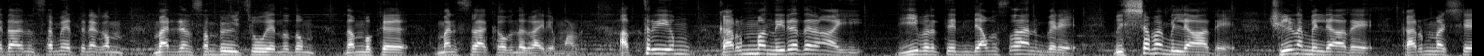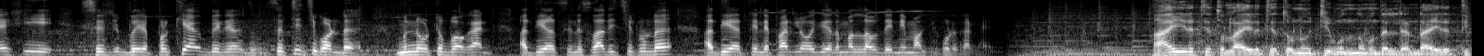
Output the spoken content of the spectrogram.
ഏതാനും സമയത്തിനകം മരണം സംഭവിച്ചു എന്നതും നമുക്ക് മനസ്സിലാക്കാവുന്ന കാര്യമാണ്. അത്രയും കർമ്മനിരതനായി ജീവിതത്തിന്റെ അവസാനം വരെ വിഷമമില്ലാതെ ക്ഷീണമില്ലാതെ കർമ്മശേഷി പ്രഖ്യാ പിന്നെ സൃഷ്ടിച്ചുകൊണ്ട് മുന്നോട്ട് പോകാൻ അദ്ദേഹത്തിന് സാധിച്ചിട്ടുണ്ട്. അദ്ദേഹത്തിന്റെ പരലോചിതം അല്ലാതെ ധന്യമാക്കി കൊടുക്കട്ടെ. ആയിരത്തി തൊള്ളായിരത്തി തൊണ്ണൂറ്റി ഒന്ന് മുതൽ രണ്ടായിരത്തി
